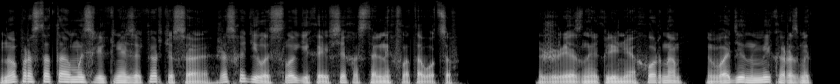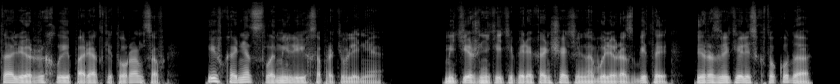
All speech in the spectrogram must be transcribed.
Но простота мыслей князя Кертиса расходилась с логикой всех остальных флотоводцев. Железные клинья Хорна в один миг разметали рыхлые порядки туранцев и в конец сломили их сопротивление. Мятежники теперь окончательно были разбиты и разлетелись кто куда,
